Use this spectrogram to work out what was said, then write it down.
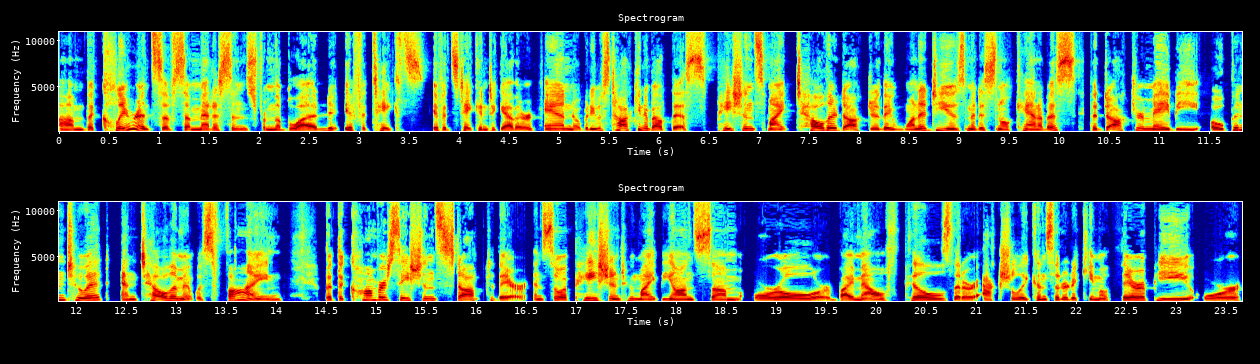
um, the clearance of some medicines from the blood if it takes if it's taken together. And nobody was talking about this. Patients might tell their doctor they wanted to use medicinal cannabis. The doctor may be open to it and tell them it was fine, but the conversation stopped there. And so a patient who might be on some oral or by mouth pills that are actually considered a chemotherapy or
